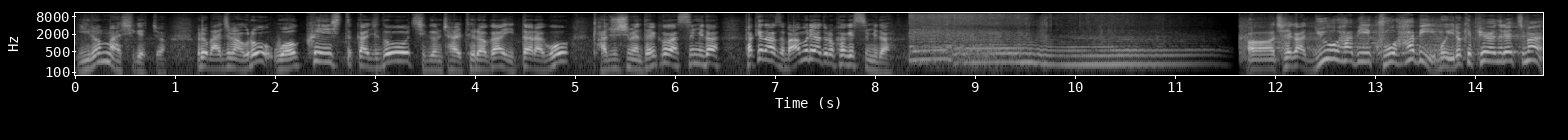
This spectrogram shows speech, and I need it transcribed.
이런 맛이겠죠. 그리고 마지막으로 워크인 시트까지도 지금 잘 들어가 있다라고 봐주시면 될 것 같습니다. 밖에 나가서 마무리하도록 하겠습니다 어, 제가 뉴 합의, 구 합의 뭐 이렇게 표현을 했지만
